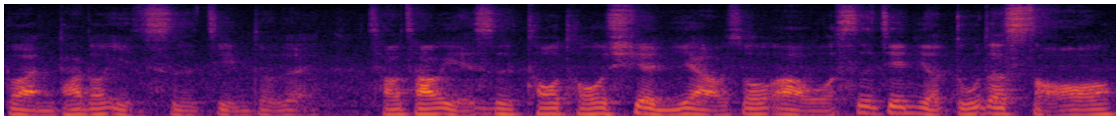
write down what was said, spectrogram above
段他都引《诗经》，对不对？曹操也是偷偷炫耀说啊，我《诗经》有读得熟，哦，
